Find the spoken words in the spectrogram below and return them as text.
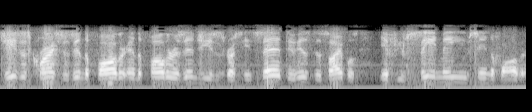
Jesus Christ is in the Father, and the Father is in Jesus Christ. He said to his disciples, If you've seen me, you've seen the Father.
